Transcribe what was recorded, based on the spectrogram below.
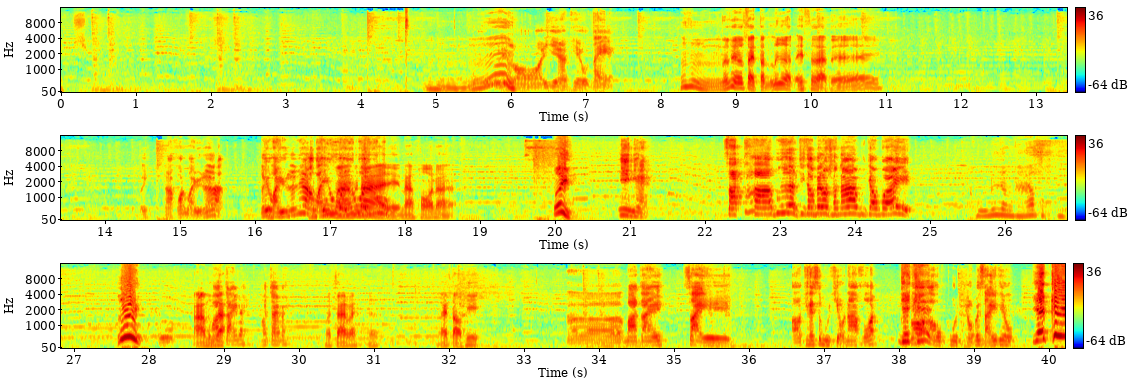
อือหืโอ้โหอเรียบร้อยเหี้ยเทลแตกอือหือแล้วเทลใส่ตัดเลือด ไอ้สัตว์เอ้ย เฮ้ยนาคอนไหวอยู่นั่นน่ะเฮ้ยไหวอยู่นั่นเนี่ยไหวอยู่ไหวมาอยู่ไม่ไหวได้อยู่เลยนาคอสอะ เฮ้ย นี่ไงศรัทธาเพื่อนที่ทำให้เราชนะมึงจำไว้เอาเรื่องครับเฮ้ยโอ้ตามมึงมาละใจไหมมาใจไหมมาใจไหมเออไงต่อพี่เอ่อมาใจใส่เอาเทสสมุดเขียวนาคอสเย้แล้วก็แค่เอาสมุดเขียวไปใส่ให้เทลเยัดแค่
